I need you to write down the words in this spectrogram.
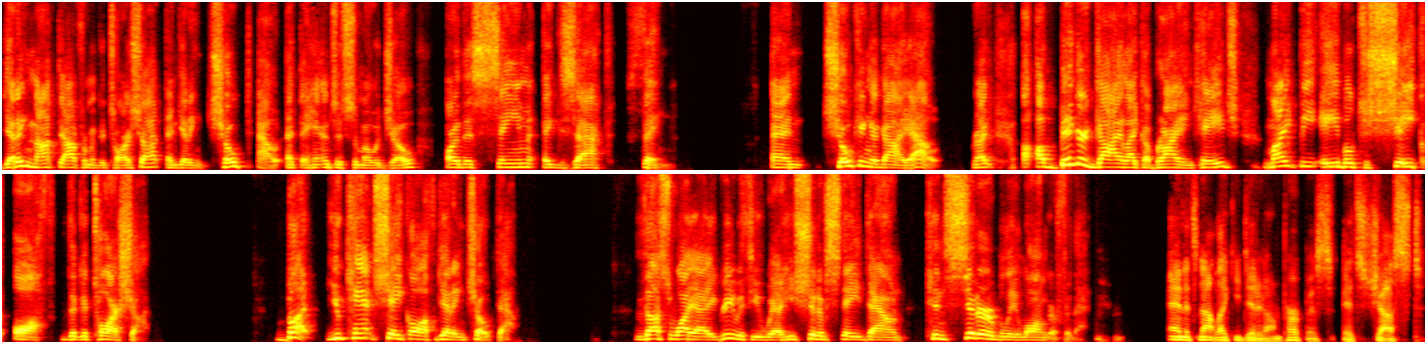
Getting knocked out from a guitar shot and getting choked out at the hands of Samoa Joe are the same exact thing. And choking a guy out right? A, a, bigger guy like a Brian Cage might be able to shake off the guitar shot, but you can't shake off getting choked out. Thus, why I agree with you, where he should have stayed down considerably longer for that. And it's not like he did it on purpose. It's just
